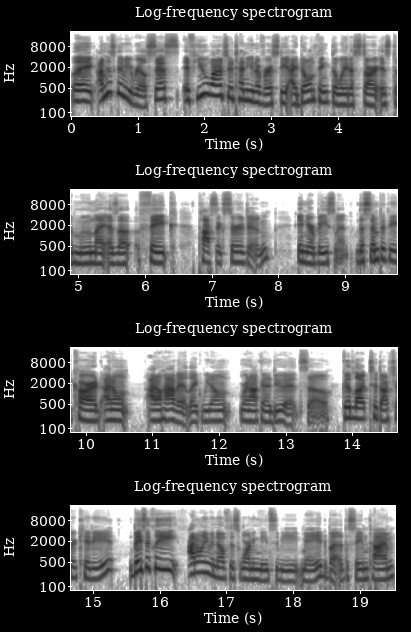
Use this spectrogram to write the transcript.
Like, I'm just gonna be real, sis. If you wanted to attend university, I don't think the way to start is to moonlight as a fake plastic surgeon in your basement. The sympathy card, I don't I don't have it. Like we don't we're not to do it. So, good luck to Dr. Kitty. Basically, I don't even know if this warning needs to be made, but at the same time,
